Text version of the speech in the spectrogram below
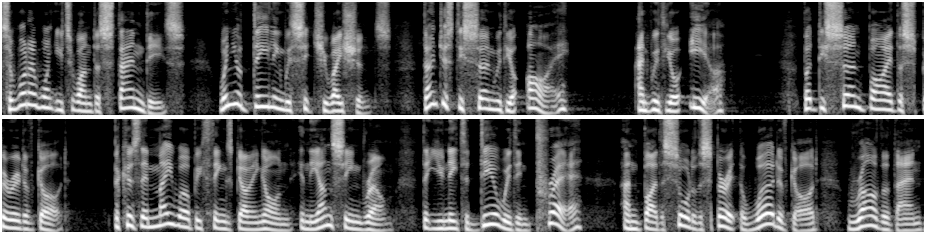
So, what I want you to understand is when you're dealing with situations, don't just discern with your eye and with your ear, but discern by the Spirit of God because there may well be things going on in the unseen realm that you need to deal with in prayer and by the sword of the Spirit, the Word of God, rather than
